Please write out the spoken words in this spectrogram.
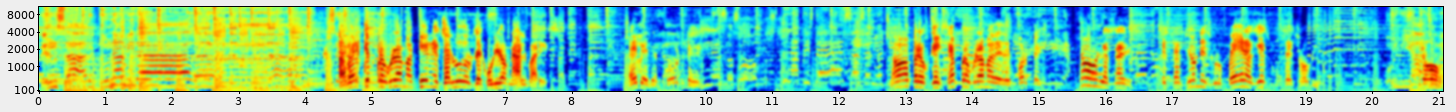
Pensar que una mirada. A ver qué programa tiene saludos de Julián Álvarez. Eh, de deportes. No, pero que sea programa de deportes. No, las eh, estaciones gruperas, y eso pues, es obvio. Pero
